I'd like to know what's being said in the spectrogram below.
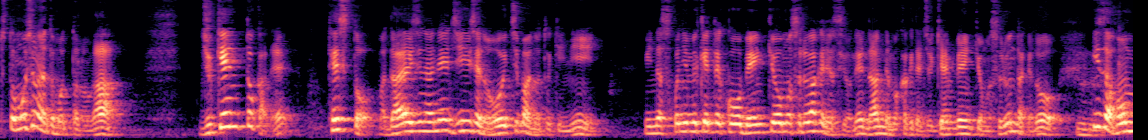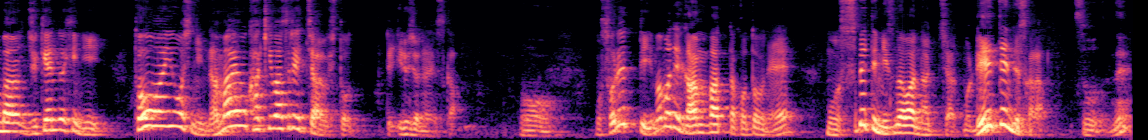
ちょっと面白いなと思ったのが受験とかねテスト、まあ、大事なね人生の大一番の時にみんなそこに向けてこう勉強もするわけですよね。何年もかけて受験勉強もするんだけど、うん。いざ本番受験の日に答案用紙に名前を書き忘れちゃう人っているじゃないですか。おう。もうそれって今まで頑張ったことをねもう全て水の泡になっちゃう。もう0点ですから。そうだね。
